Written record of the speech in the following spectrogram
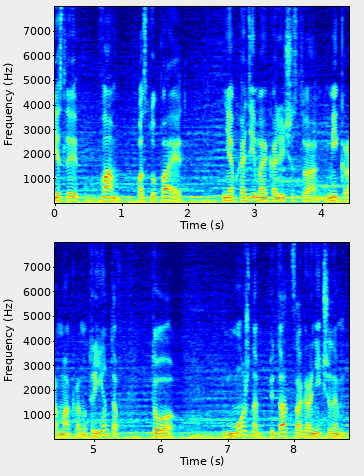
Если вам поступает необходимое количество микро-макронутриентов, то можно питаться ограниченным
